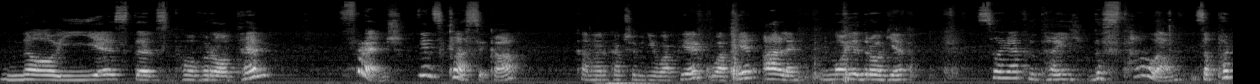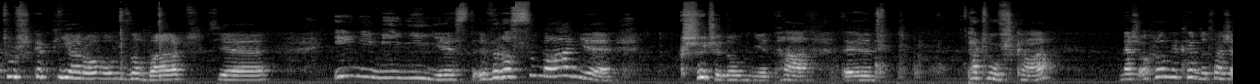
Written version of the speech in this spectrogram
No i jestem z powrotem. French, więc klasyka. Kamerka przy mnie łapie, łapie, ale moje drogie, co ja tutaj dostałam za paczuszkę PR-ową, zobaczcie. Ini mini jest w Rossmanie. Krzyczy do mnie ta y, paczuszka. Nasz ochronny krem do twarzy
